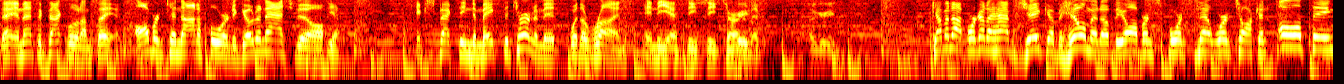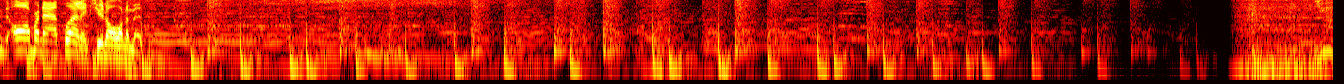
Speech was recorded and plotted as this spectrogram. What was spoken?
and that's exactly what I'm saying. Auburn cannot afford to go to Nashville Yeah. Expecting to make the tournament with a run in the SEC tournament. Agreed. Coming up, we're going to have Jacob Hillman of the Auburn Sports Network talking all things Auburn athletics. You don't want to miss it. You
